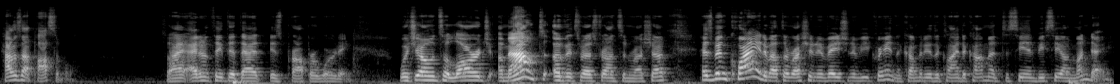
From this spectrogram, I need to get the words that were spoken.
How is that possible? So I, I don't think that that is proper wording which owns a large amount of its restaurants in Russia, has been quiet about the Russian invasion of Ukraine. The company declined to comment to CNBC on Monday.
